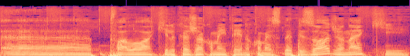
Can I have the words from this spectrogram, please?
eh, falou aquilo que eu já comentei no começo do episódio, né? Que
